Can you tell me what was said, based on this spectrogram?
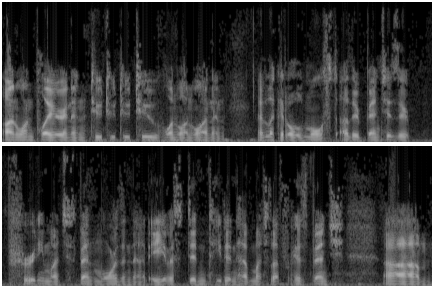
on one player and then two, two, two, two, one, one, one. And I look at all, most other benches are pretty much spent more than that. Avis didn't. He didn't have much left for his bench. Um,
